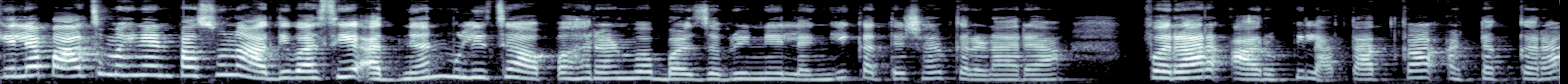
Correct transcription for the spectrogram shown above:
गेल्या पाच महिन्यांपासून आदिवासी अज्ञान मुलीचे अपहरण व बळजबरीने लैंगिक अत्याचार करणाऱ्या फरार आरोपीला तात्काळ अटक करा.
